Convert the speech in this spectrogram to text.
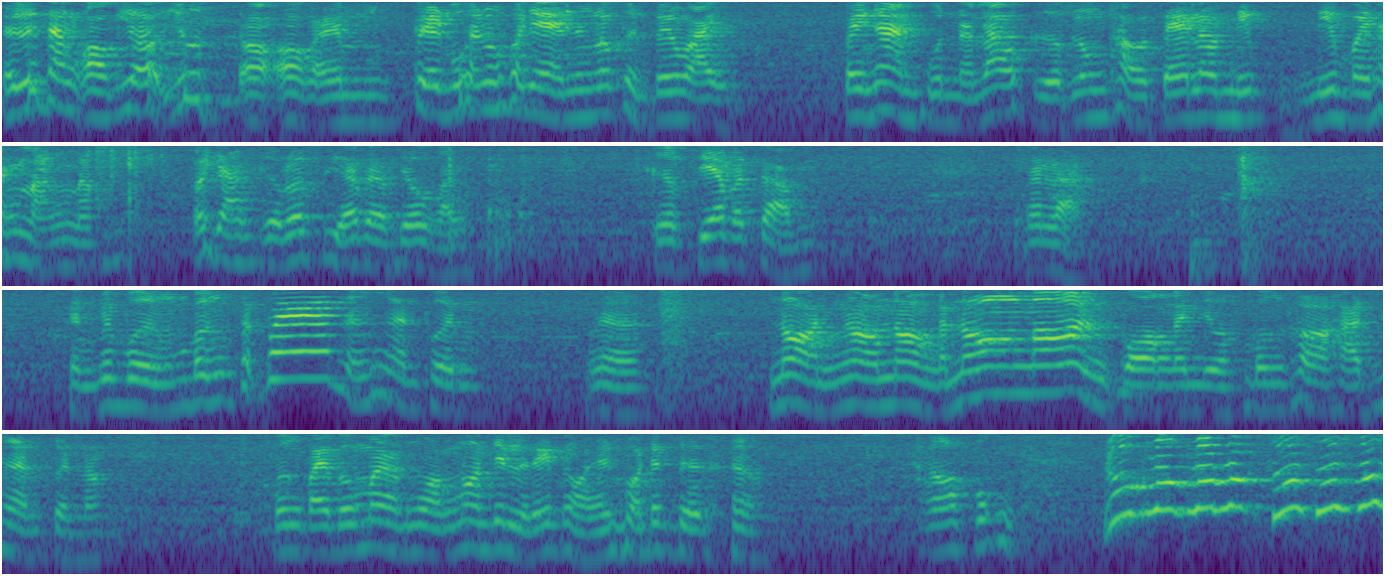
เออทางออกยอดยุดออกออกเอ็มเฟซบุ๊กให้น้องพ่อแย่หนึ่งเราขึ้นไปไหวไปงานบุญนะเราเกือบลงเท่าแต่เรานิบนิบไว้ทั้งหลังนะก็อย่างเกือบเราเสียแบบเดียวกัน เกือบเสียประจำนั่นแหละขึ้นไปเบิ่งเบิ่งสักแป๊บหนึ่งเงินเพิ่นเออนอนเงานอนกันนอนงอนกองกันอยู่เบิ่งท่อหัดเฮือนเพิ่นเนาะเบิ่งไปเบิ่งมาง่วงนอนจังเลยเล็กหน่อยหมดเด็กๆเอาปุ๊บลุกลุกลุกลุกสู้สู้สู้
